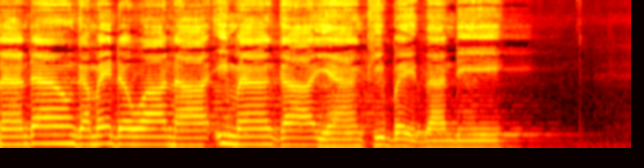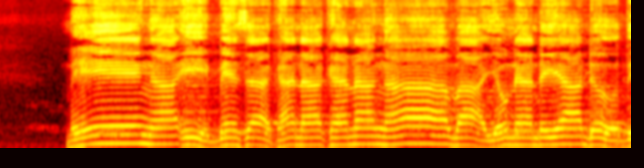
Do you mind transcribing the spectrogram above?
ဏန္တံကမိတဝါနာဣမံကာယံခိပိတန္တိမေငါဤပင်စခန္ဓာခန္ဓာ၅ပါးယုံနံတရားတို့သ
